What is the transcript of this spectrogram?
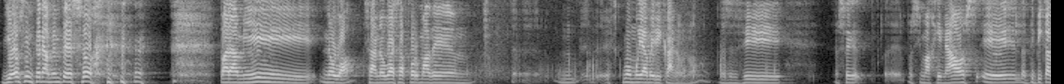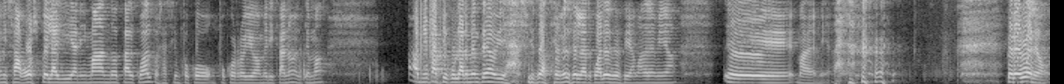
Yo, sinceramente, eso para mí no va. O sea, no va esa forma de... Es como muy americano, ¿no? No sé si... No sé, pues imaginaos eh, la típica misa gospel allí animando, tal cual, pues así un poco, un poco rollo americano el tema. A mí particularmente había situaciones en las cuales decía, madre mía, eh, madre mía. Pero bueno,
